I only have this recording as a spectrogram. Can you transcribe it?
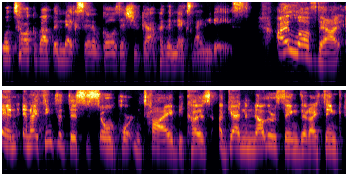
we'll talk about the next set of goals that you've got for the next 90 days. I love that. And, and I think that this is so important, Ty, because again, another thing that I think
